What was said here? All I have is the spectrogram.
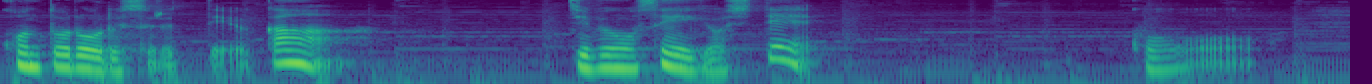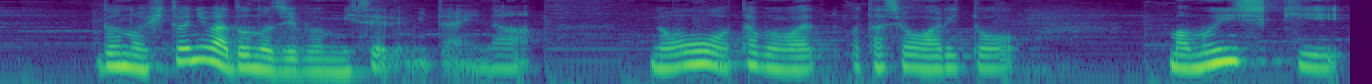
コントロールするっていうか自分を制御してこうどの人にはどの自分見せるみたいなのを多分私は割と、まあ、無意識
